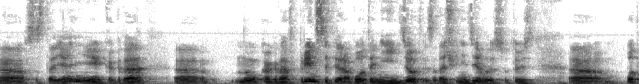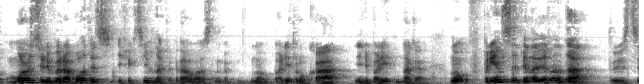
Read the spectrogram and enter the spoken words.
Э, в состоянии, когда, э, ну, когда в принципе работа не идет и задачи не делаются. То есть э, вот можете ли вы работать эффективно, когда у вас ну, болит рука или болит нога? Ну, в принципе, наверное, да. То есть,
